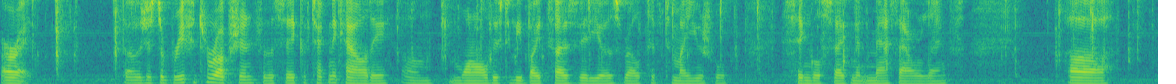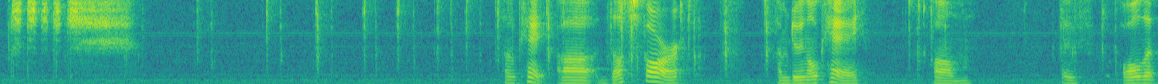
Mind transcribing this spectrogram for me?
Alright. That was just a brief interruption for the sake of technicality. Um, I want all these to be bite-sized videos relative to my usual single segment mass hour lengths. Uh, okay, uh, thus far, I'm doing okay. Um, if all that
